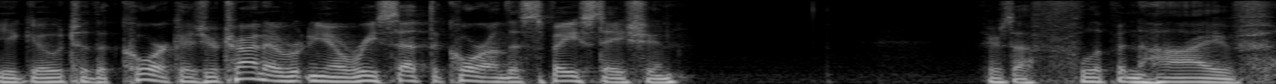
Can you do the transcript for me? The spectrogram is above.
you go to the core because you're trying to you know reset the core on the space station. There's a flippin' hive.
